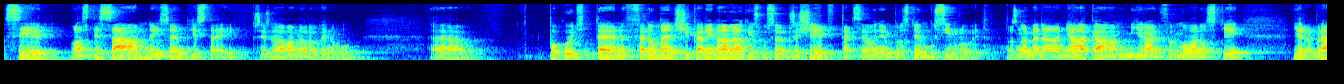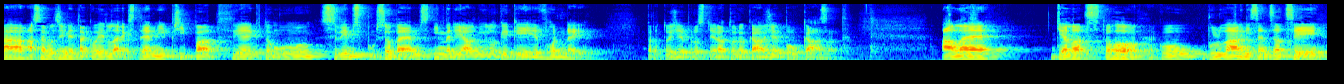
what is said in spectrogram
si vlastně sám nejsem jistý, přiznávám na rovinu. Eh, pokud ten fenomén šikany máme nějakým způsobem řešit, tak se o něm prostě musí mluvit. To znamená, nějaká míra informovanosti je dobrá a samozřejmě takovýhle extrémní případ je k tomu svým způsobem z té mediální logiky vhodný, protože prostě na to dokáže poukázat. Ale dělat z toho takovou bulvární senzaci,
